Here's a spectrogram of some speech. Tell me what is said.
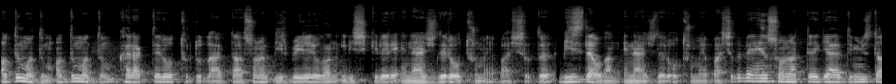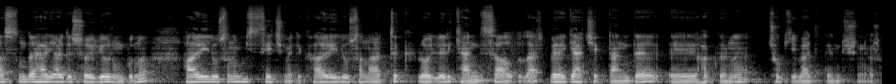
adım adım adım adım karaktere oturdular. Daha sonra birbirleriyle olan ilişkileri, enerjileri oturmaya başladı. Bizle olan enerjileri oturmaya başladı ve en son raddeye geldiğimizde aslında her yerde söylüyorum bunu. Hare ile Usan'ı biz seçmedik. Hare ile Usan artık rolleri kendisi aldılar ve gerçekten de e, haklarını çok iyi verdiklerini düşünüyorum.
